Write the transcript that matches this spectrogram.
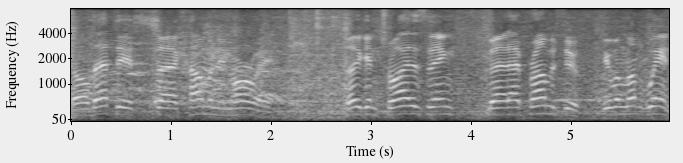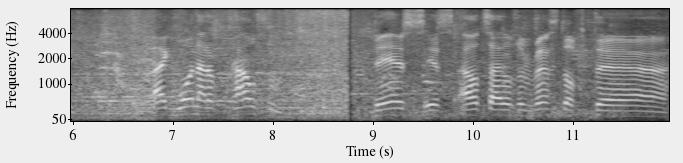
So that is uh, common in Norway. So you can try this thing, but I promise you, you will not win. Like one out of thousand. This is outside of the rest of the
